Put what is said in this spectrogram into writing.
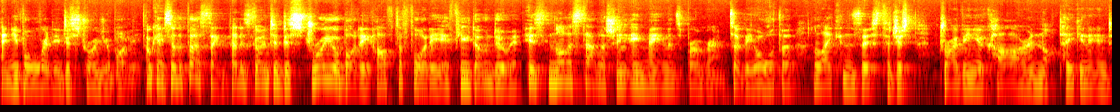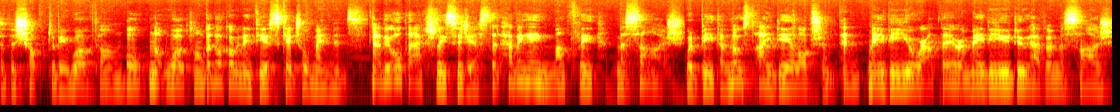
and you've already destroyed your body. Okay, so the first thing that is going to destroy your body after 40 if you don't do it is not establishing a maintenance program. So the author likens this to just driving your car and not taking it into the shop to be worked on, or not worked on, but not going into your scheduled maintenance. Now, the author actually suggests that having a monthly massage would be the most ideal option. And maybe you're out there and maybe you do have a massage massage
